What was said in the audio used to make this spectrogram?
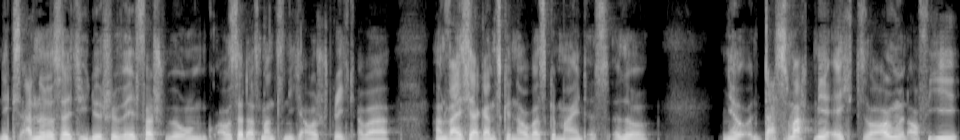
nichts anderes als jüdische Weltverschwörung, außer dass man es nicht ausspricht, aber man weiß ja ganz genau, was gemeint ist. Also, ja, und das macht mir echt Sorgen und auch wie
